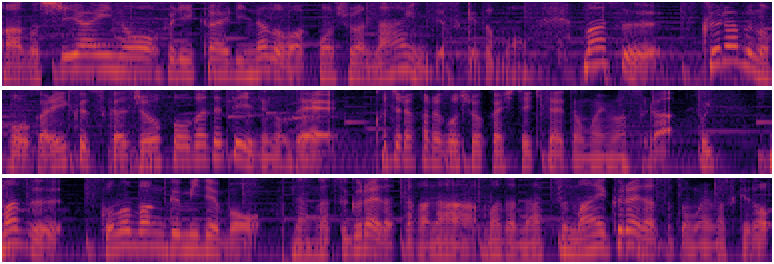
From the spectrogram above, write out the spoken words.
あの試合の振り返りなどは今週はないんですけどもまずクラブの方からいくつか情報が出ているのでこちらからご紹介していきたいと思いますが、はい、まずこの番組でも何月ぐらいだったかな？まだ夏前くらいだったと思いますけど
